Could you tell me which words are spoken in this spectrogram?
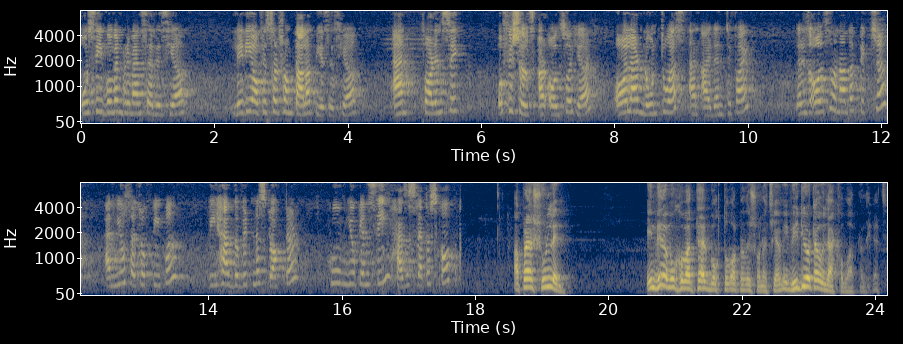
OC women remand cell is here. Lady officer from Tala PS is here. And forensic officials are also here. All are known to us and identified. There is also another picture and new set of people. We have the witness doctor whom you can see has a stethoscope আপনারা শুনলেন ইন্দিরা মুখোপাধ্যায়ের বক্তব্য আপনাদের শোনাচ্ছি আমি ভিডিওটাও দেখাবো আপনাদের কাছে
